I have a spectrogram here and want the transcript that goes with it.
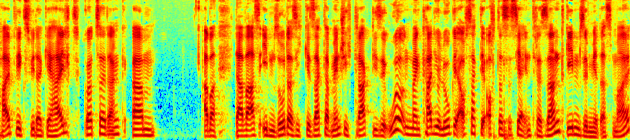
halbwegs wieder geheilt, Gott sei Dank. Ähm, aber da war es eben so, dass ich gesagt habe, Mensch, ich trage diese Uhr und mein Kardiologe auch sagte, ach, das ist ja interessant, geben Sie mir das mal.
